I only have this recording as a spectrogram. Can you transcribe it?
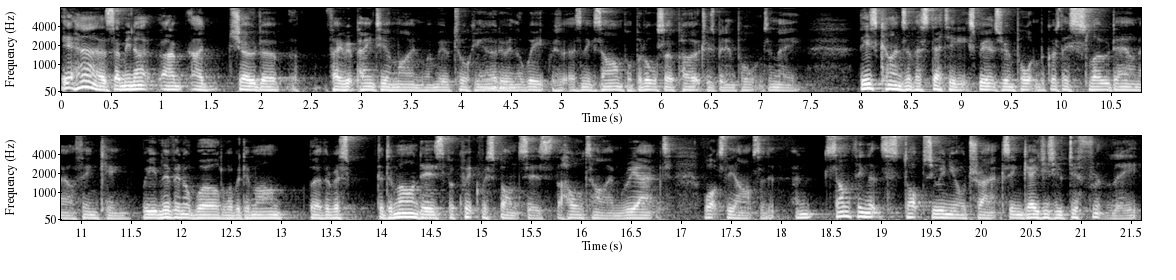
It has. I mean, I, I, I showed a, a favourite painting of mine when we were talking mm. earlier in the week as an example, but also poetry has been important to me. these kinds of aesthetic experiences are important because they slow down our thinking. We live in a world where we demand where the, res- the demand is for quick responses the whole time, react, what's the answer? And something that stops you in your tracks, engages you differently,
